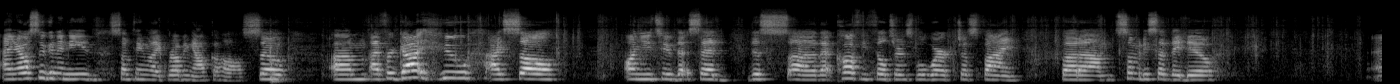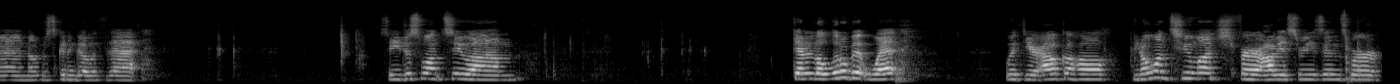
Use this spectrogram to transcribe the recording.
And you're also going to need something like rubbing alcohol. So, um, I forgot who I saw on YouTube that said this uh, that coffee filters will work just fine. But um, somebody said they do. And I'm just going to go with that. So you just want to um, get it a little bit wet with your alcohol. You don't want too much for obvious reasons. We're,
